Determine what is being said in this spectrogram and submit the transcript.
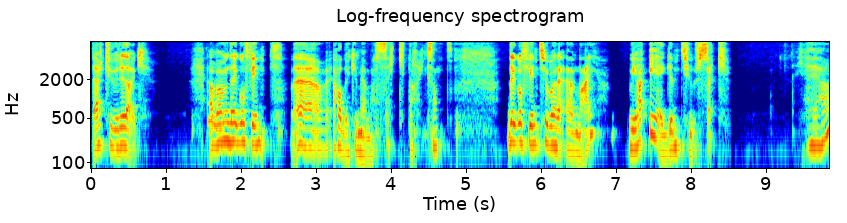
det er tur i dag. Ja, men det går fint. Eh, Jeg hadde jo ikke med meg sekk, da, ikke sant. Det går fint. Hun bare «Eh, 'Nei, vi har egen tursekk'. Ja,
